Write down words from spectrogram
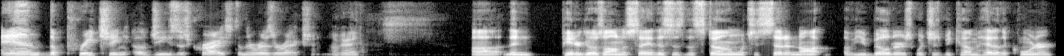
and the preaching of Jesus Christ and the resurrection. Okay? Uh, then Peter goes on to say, This is the stone which is set a knot of you builders, which has become head of the corner.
